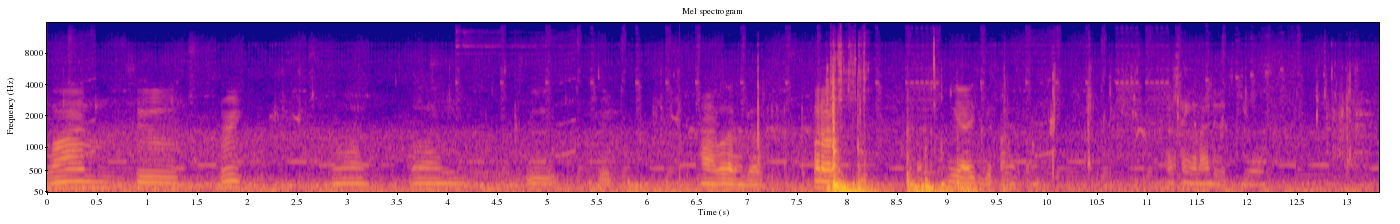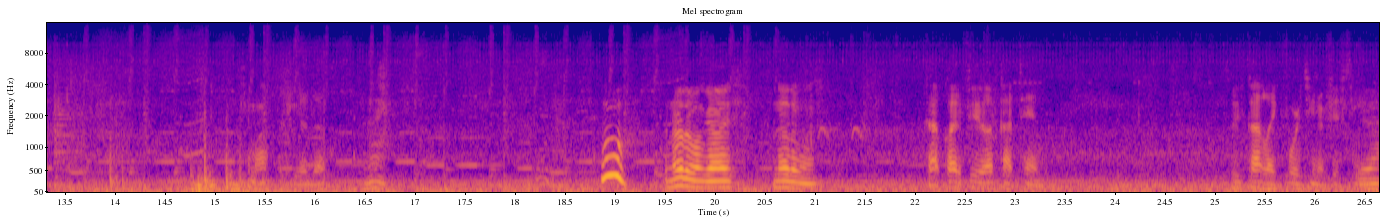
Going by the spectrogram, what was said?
One, two, three. One, one, two, three. Alright, we'll let him go. Hold on. Yeah, he's a good fine. fine. I was hanging onto his heels. Came off pretty good though. Woo! Another one, guys. Another one. Caught quite a few. I've caught 10. We've caught like 14 or 15. Yeah.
